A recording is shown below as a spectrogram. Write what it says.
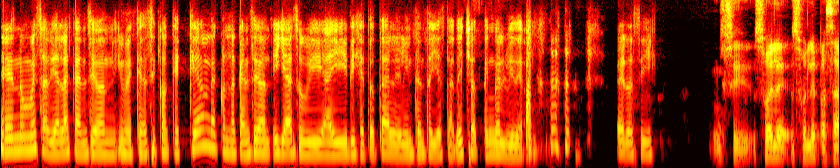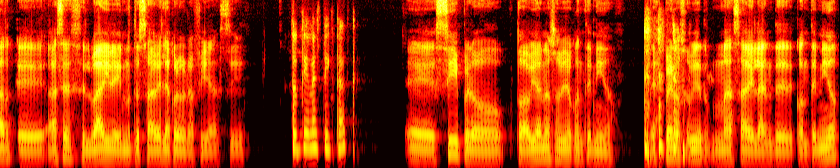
Eh, no me sabía la canción y me quedé así con que, ¿qué onda con la canción? Y ya subí ahí y dije, total, el intento ya está. De hecho, tengo el video. Pero sí. Sí, suele, suele pasar que haces el baile y no te sabes la coreografía, sí. ¿Tú tienes TikTok? Eh, sí, pero todavía no he subido contenido. Espero subir más adelante contenido,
